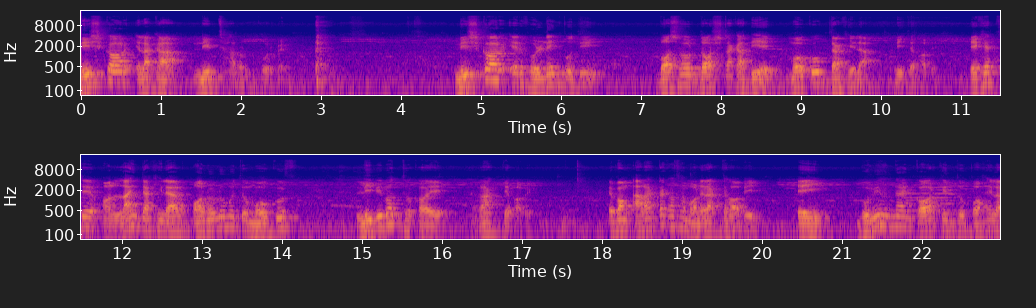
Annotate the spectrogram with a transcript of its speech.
নিষ্কর এলাকা নির্ধারণ করবেন। নিষ্কর এর হোল্ডিং প্রতি বছর দশ টাকা দিয়ে মৌকুফ দাখিলা নিতে হবে। এক্ষেত্রে অনলাইন দাখিলার অননুমোদিত মৌকুফ লিপিবদ্ধ করে রাখতে হবে। এবং আর একটা কথা মনে রাখতে হবে, এই ভূমি উন্নয়ন কর কিন্তু পহেলা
